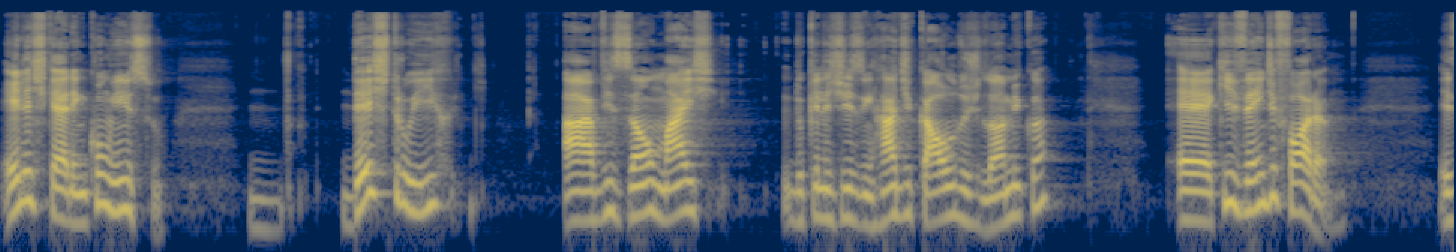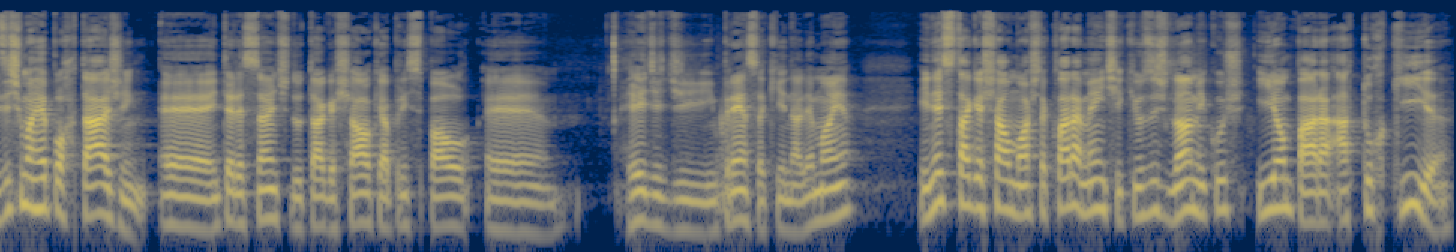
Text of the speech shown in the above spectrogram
Eles querem, com isso, destruir a visão mais do que eles dizem radical do islâmica, é, que vem de fora. Existe uma reportagem é, interessante do Tagesschau, que é a principal é, rede de imprensa aqui na Alemanha, e nesse Tagesschau mostra claramente que os islâmicos iam para a Turquia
